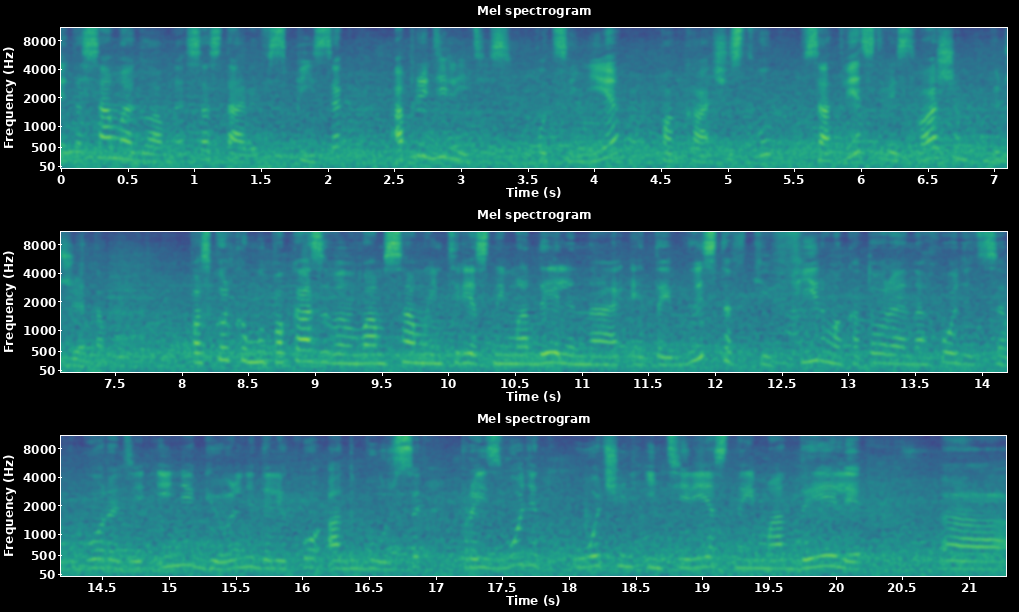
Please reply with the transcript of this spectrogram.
это самое главное, составив список, определитесь по цене, по качеству, в соответствии с вашим бюджетом. Поскольку мы показываем вам самые интересные модели на этой выставке, фирма, которая находится в городе Инегёль, недалеко от Бурсы, производит очень интересные модели э,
